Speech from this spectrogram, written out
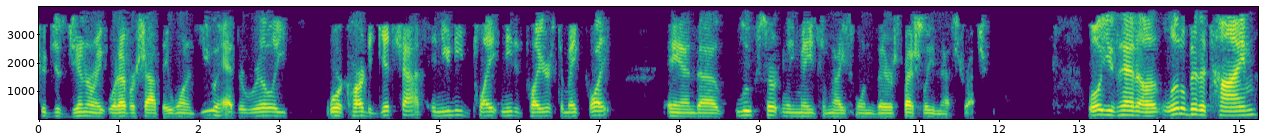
could just generate whatever shot they wanted. You had to really work hard to get shots, and you need play needed players to make plays. And uh, Luke certainly made some nice ones there, especially in that stretch. Well, you've had a little bit of time.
